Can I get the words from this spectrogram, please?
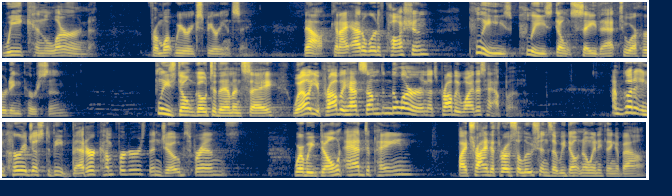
we can learn from what we are experiencing. Now, can I add a word of caution? Please, please don't say that to a hurting person. Please don't go to them and say, Well, you probably had something to learn. That's probably why this happened. I'm going to encourage us to be better comforters than Job's friends, where we don't add to pain by trying to throw solutions that we don't know anything about.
